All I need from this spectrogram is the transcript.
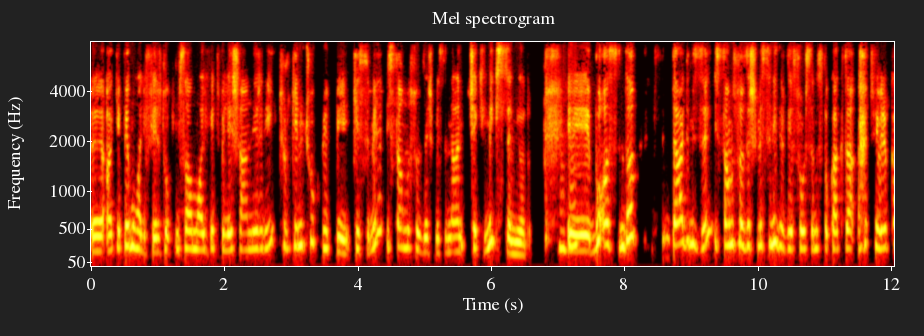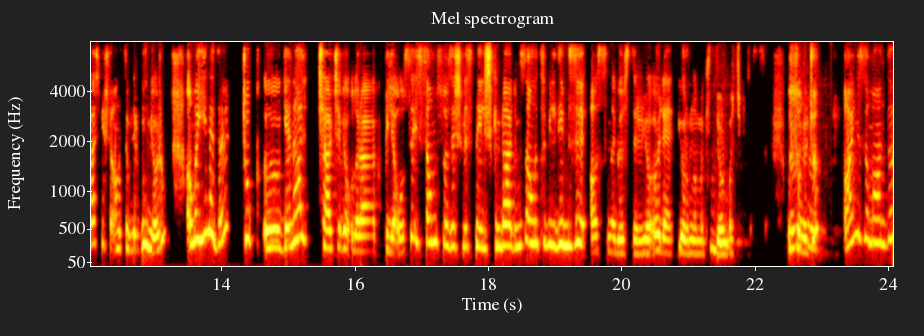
e, AKP muhalifleri, toplumsal muhalefet bileşenleri değil, Türkiye'nin çok büyük bir kesimi İstanbul Sözleşmesi'nden çekilmek istemiyordu. Hı hı. E, bu aslında derdimizi İstanbul Sözleşmesi nedir diye sorsanız sokakta çevirip kaç kişi anlatabilir bilmiyorum. Ama yine de çok e, genel çerçeve olarak bile olsa İstanbul Sözleşmesi'ne ilişkin derdimizi anlatabildiğimizi aslında gösteriyor. Öyle yorumlamak istiyorum açıkçası bu evet, sonucu. Evet. Aynı zamanda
